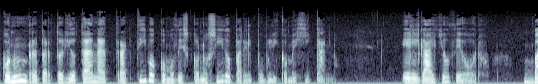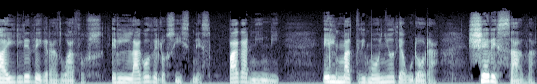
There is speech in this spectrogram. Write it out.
con un repertorio tan atractivo como desconocido para el público mexicano. El Gallo de Oro, Baile de Graduados, El Lago de los Cisnes, Paganini, El Matrimonio de Aurora, Sherezada,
